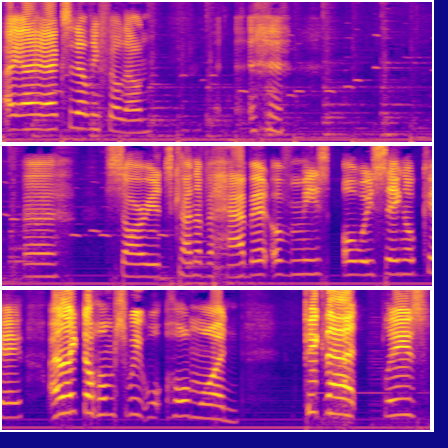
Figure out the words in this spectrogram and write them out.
I I accidentally fell down. uh. Sorry, it's kind of a habit of me always saying okay. I like the home sweet home one. Pick that, please.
